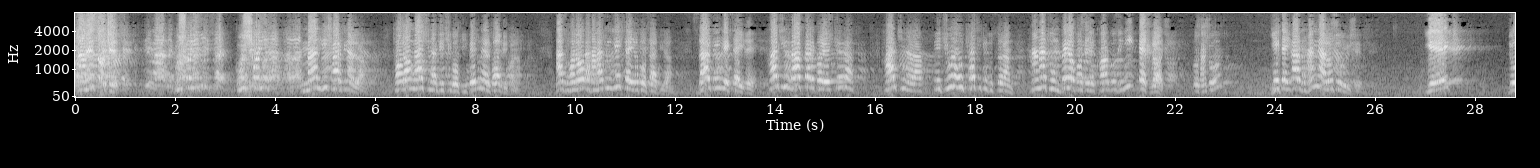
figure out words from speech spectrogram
همه ساکت. گوش گوش من هیچ حرفی ندارم. تا حالا هم نشینم که چی گفتی. بدون ارفاق می‌کنم. از حالا به همتون یک دقیقه فرصت میدم. ظرف این یک دقیقه. هر کی رفت سر کارش که رفت؟ هر کی نرفت. به جون اون کسی که دوست دارم همتون بلا فاصله کارگزینی اخراج. روشن شد یک دقیقه از همین الان شروع میشه. یک دو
